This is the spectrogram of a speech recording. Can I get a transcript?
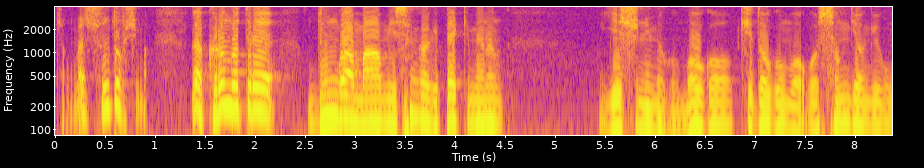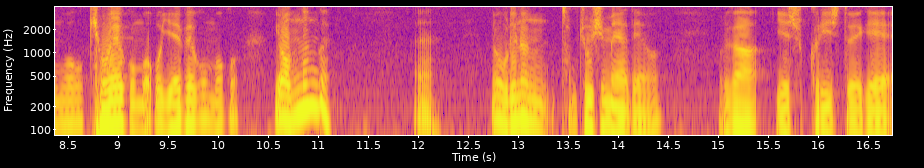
정말 수도 없이 많아. 그러니까 그런 것들에 눈과 마음이 생각이 뺏기면은 예수님이고 뭐고 기도고 뭐고 성경이고 뭐고 교회고 뭐고 예배고 뭐고 이게 없는 거예요. 예. 우리는 참 조심해야 돼요. 우리가 예수 그리스도에게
